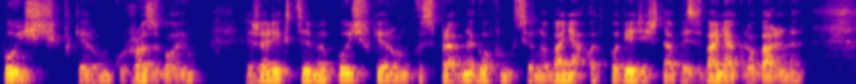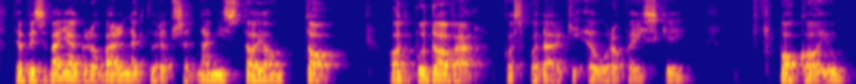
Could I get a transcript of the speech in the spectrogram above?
pójść w kierunku rozwoju, jeżeli chcemy pójść w kierunku sprawnego funkcjonowania, odpowiedzieć na wyzwania globalne, te wyzwania globalne, które przed nami stoją, to odbudowa gospodarki europejskiej w pokoju,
